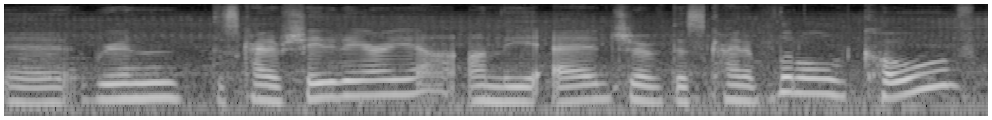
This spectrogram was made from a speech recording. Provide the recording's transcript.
Uh, we're in this kind of shaded area on the edge of this kind of little cove.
